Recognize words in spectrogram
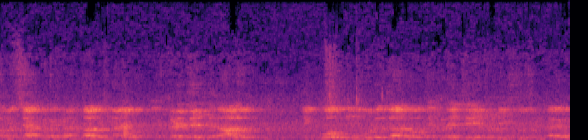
సమస్యాత్మక గ్రంథాలు ఉన్నాయో ఎక్కడైతే జనాలు ఎక్కువ గుమ్ముగూడుతారో ఎక్కడైతే ఎటువంటి ఇష్యూస్ ఉంటాయో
